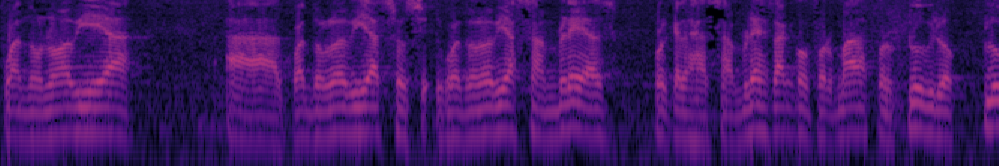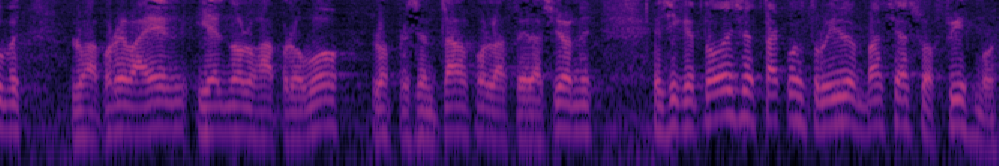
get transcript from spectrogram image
cuando no había, cuando no había, cuando no había asambleas porque las asambleas están conformadas por clubes y los clubes los aprueba él y él no los aprobó, los presentados por las federaciones. Es decir, que todo eso está construido en base a sofismos.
